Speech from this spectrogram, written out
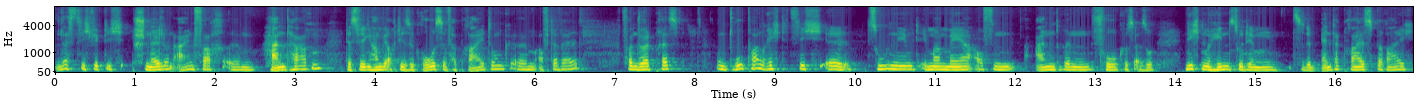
lässt sich wirklich schnell und einfach ähm, handhaben. Deswegen haben wir auch diese große Verbreitung ähm, auf der Welt von WordPress. Und Drupal richtet sich äh, zunehmend immer mehr auf einen anderen Fokus, also nicht nur hin zu dem, zu dem Enterprise-Bereich,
